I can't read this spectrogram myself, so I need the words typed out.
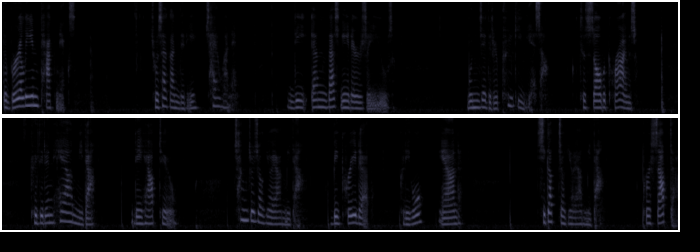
The brilliant techniques. 조사관들이 사용하는. The investigators use. 문제들을 풀기 위해서. To solve crimes. 그들은 해야 합니다. They have to. 창조적이어야 합니다. Be creative. 그리고 and 지각적이어야 합니다. perceptive.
